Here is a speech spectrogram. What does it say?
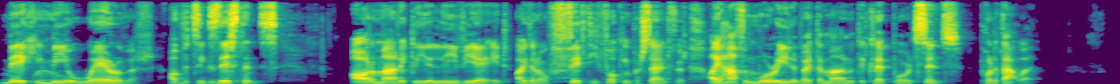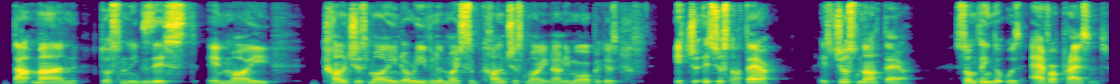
making me aware of it, of its existence, automatically alleviated, I don't know, 50 fucking percent of it. I haven't worried about the man with the clipboard since, put it that way. That man doesn't exist in my conscious mind or even in my subconscious mind anymore because it's it's just not there. It's just not there. Something that was ever present.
